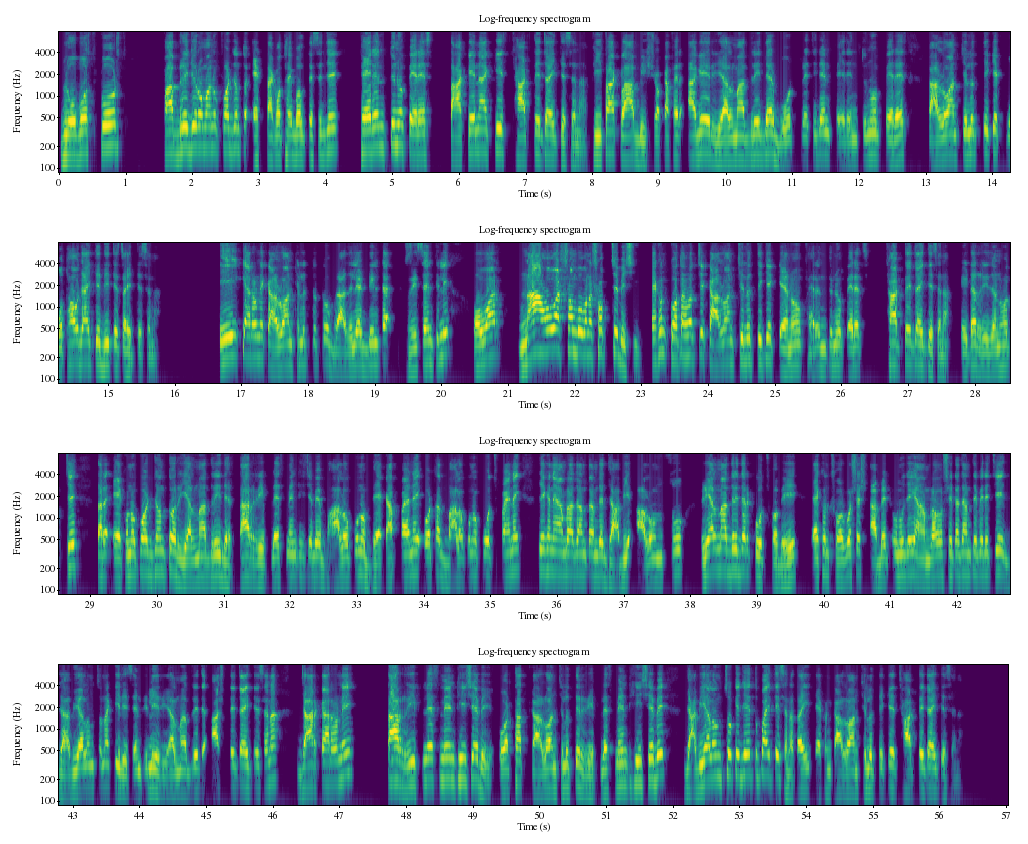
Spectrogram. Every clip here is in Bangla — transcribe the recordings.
Globo Sports, Fabrizio Romano পর্যন্ত একটা কথাই বলতেছে যে, ফেরেন্তিনো পেরেস তাকে নাকি ছাড়তে চাইতেছে না। ফিফা ক্লাব বিশ্বকাপের আগে রিয়াল মাদ্রিদের board president Florentino Perez Carlo আনচেলত্তিকে কোথাও যাইতে দিতে চাইতেছে না। এই কারণে কার্লো আনচেলত্তি তো ব্রাজিলের ডিলটা রিসেন্টলি হওয়ার, না হওয়ার সম্ভাবনা সবচেয়ে বেশি। এখন কথা হচ্ছে কার্লো আনচেলত্তিকে কেন ফেরেন্তিনো পেরেস ছাড়তে চাইতেছে না। এটার রিজন হচ্ছে তারা এখনও পর্যন্ত রিয়াল মাদ্রিদের তার রিপ্লেসমেন্ট হিসেবে ভালো কোনো ব্যাকআপ পায় নাই, অর্থাৎ ভালো কোনো কোচ পায় নাই। যেখানে আমরা জানতাম যে জাবি আলোনসো রিয়াল মাদ্রিদের কোচ হবে। এখন সর্বশেষ আপডেট অনুযায়ী আমরাও সেটা জানতে পেরেছি জাবি আলোনসো নাকি রিসেন্টলি রিয়াল মাদ্রিদে আসতে চাইতেছে না। যার কারণে তার রিপ্লেসমেন্ট হিসেবে, অর্থাৎ কার্লো আনচেলত্তির রিপ্লেসমেন্ট হিসেবে জাবি আলোনসোকে যেহেতু পাইতেছে না, তাই এখন কার্লো আনচেলত্তিকে ছাড়তে চাইতেছে না।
